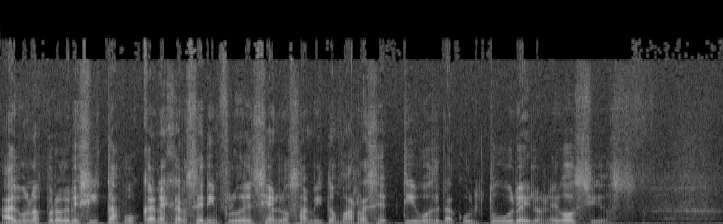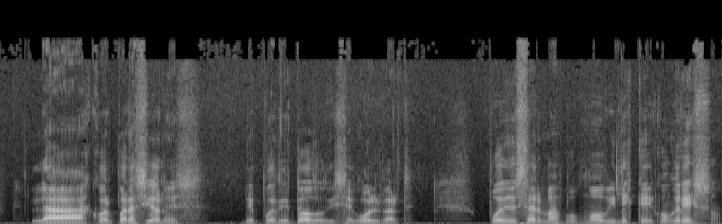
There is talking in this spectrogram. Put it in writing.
algunos progresistas buscan ejercer influencia en los ámbitos más receptivos de la cultura y los negocios. Las corporaciones, después de todo, dice Goldberg, pueden ser más móviles que el Congreso.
